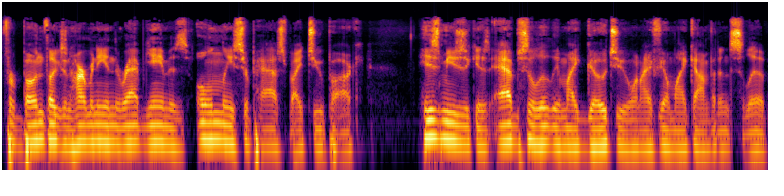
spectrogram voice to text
for Bone Thugs and Harmony in the rap game is only surpassed by Tupac. His music is absolutely my go to when I feel my confidence slip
